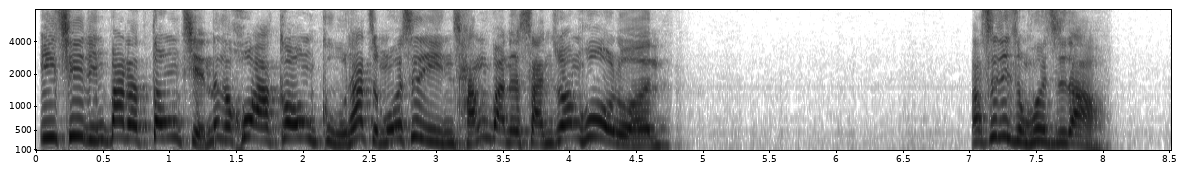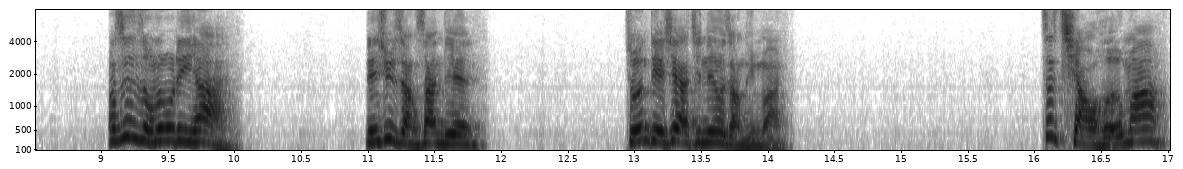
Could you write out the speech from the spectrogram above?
一七零八的东碱那个化工股，它怎么会是隐藏版的散装货轮？老师你怎么会知道？老师你怎么那么厉害？连续涨三天，昨天跌下来，今天又涨停板，这巧合吗？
